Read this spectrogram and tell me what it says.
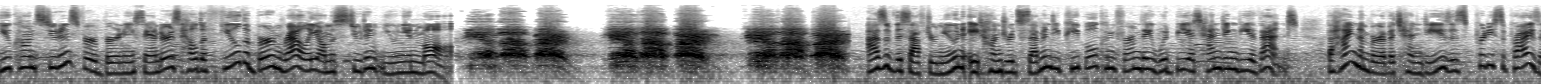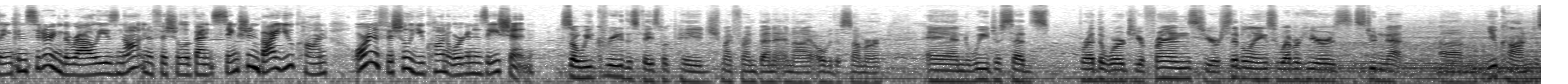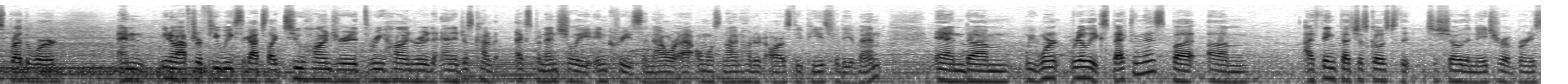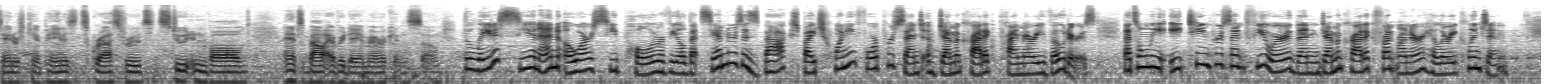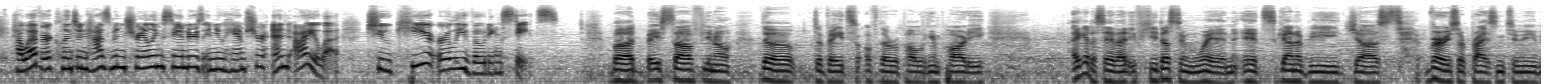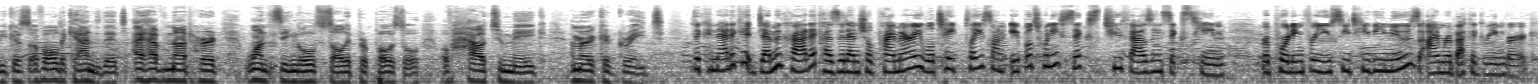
UConn students for Bernie Sanders held a Feel the Bern rally on the Student Union Mall. Feel the Bern! Feel the Bern! Feel the Bern! As of this afternoon, 870 people confirmed they would be attending the event. The high number of attendees is pretty surprising considering the rally is not an official event sanctioned by UConn or an official UConn organization. So we created this Facebook page, my friend Bennett and I, over the summer, and we just said spread the word to your friends, to your siblings, whoever here is a student at um, UConn, just spread the word. And you know, after a few weeks, it got to like 200, 300, and it just kind of exponentially increased. And now we're at almost 900 RSVPs for the event. And um, we weren't really expecting this, but um, I think that just goes to, the, to show the nature of Bernie Sanders' campaign is it's grassroots, it's student involved, and it's about everyday Americans. So the latest CNN ORC poll revealed that Sanders is backed by 24% of Democratic primary voters. That's only 18% fewer than Democratic frontrunner Hillary Clinton. However, Clinton has been trailing Sanders in New Hampshire and Iowa, two key early voting states. But based off, you know, the debates of the Republican Party, I gotta say that if he doesn't win, it's gonna be just very surprising to me because of all the candidates, I have not heard one single solid proposal of how to make America great. The Connecticut Democratic presidential primary will take place on April 26, 2016. Reporting for UCTV News, I'm Rebecca Greenberg.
